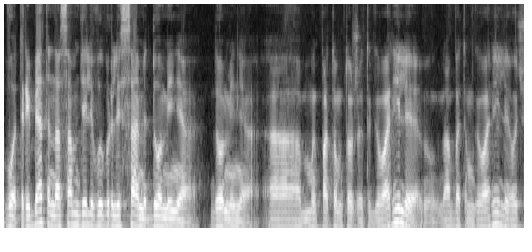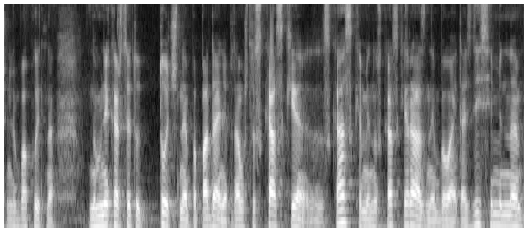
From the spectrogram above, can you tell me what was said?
Вот, ребята на самом деле выбрали сами до меня, до меня. А мы потом тоже это говорили, об этом говорили, очень любопытно. Но мне кажется, это точное попадание, потому что сказки сказками, ну, сказки разные бывают, а здесь именно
